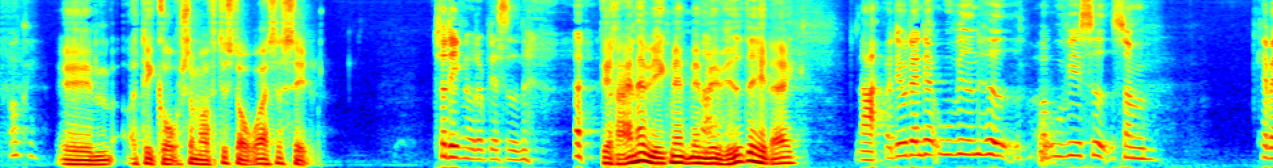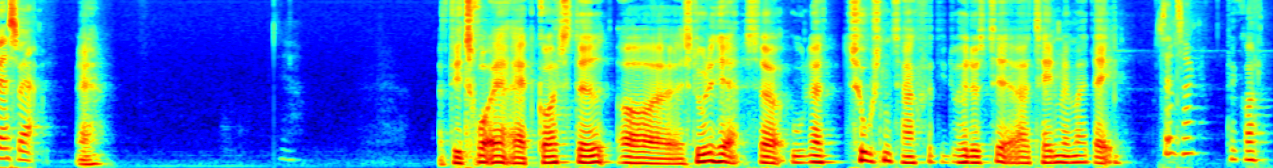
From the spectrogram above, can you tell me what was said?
Okay. Øhm, og det går som oftest over af sig selv. Så det er ikke noget, der bliver siddende. Det regner vi ikke med, men Nej. vi ved det heller ikke. Nej, og det er jo den der uvidenhed og uvidshed, som kan være svær. Ja. Og det tror jeg er et godt sted at øh, slutte her. Så Ulla, tusind tak, fordi du har lyst til at tale med mig i dag. Selv tak. Det er godt.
